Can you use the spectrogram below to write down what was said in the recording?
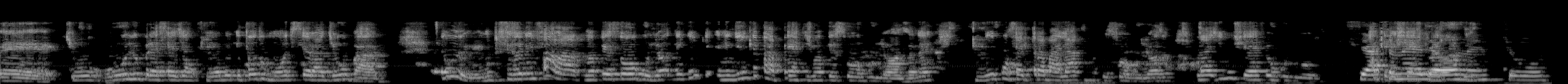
é, que o orgulho precede a queda e que todo monte será derrubado. Então, não precisa nem falar. Uma pessoa orgulhosa, ninguém, ninguém quer estar perto de uma pessoa orgulhosa, né? Ninguém consegue trabalhar com uma pessoa orgulhosa. Imagina um chefe orgulhoso. Se acha melhor, né, que o outro.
